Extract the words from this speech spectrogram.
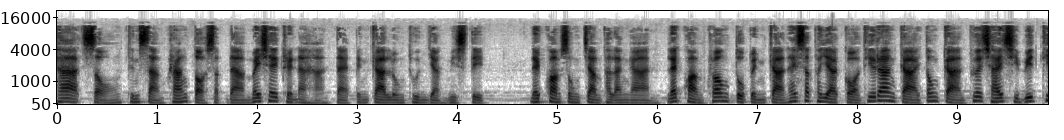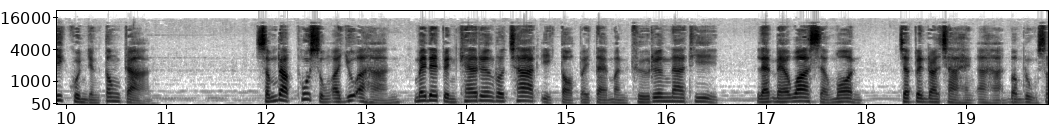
ชาติ 2-3 ครั้งต่อสัปดาห์ไม่ใช่เทรนอาหาร แต่เป็นการลงทุนอย่างมีสติในความทรงจำพลังงาน และความคล่องตัวเป็นการให้ทรัพยากรที่ร่างกายต้องการเพื่อใช้ชีวิตที่คุณยังต้องการสำหรับผู้สูงอายุอาหารไม่ได้เป็นแค่เรื่องรสชาติอีกต่อไปแต่มันคือเรื่องหน้าที่ และแม้ว่าแซลมอน จะเป็นราชาแห่งอาหารบำรุงส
